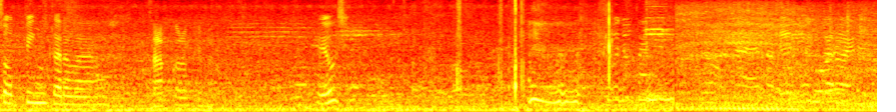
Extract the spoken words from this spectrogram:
શોપિંગ કરવા. સાફ કરો કે એવું છે? હા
